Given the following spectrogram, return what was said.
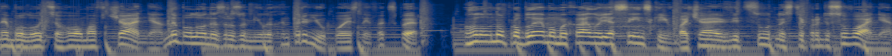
не було цього мовчання, не було незрозумілих інтерв'ю, пояснив експерт. Головну проблему Михайло Ясинський вбачає в відсутності продюсування.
